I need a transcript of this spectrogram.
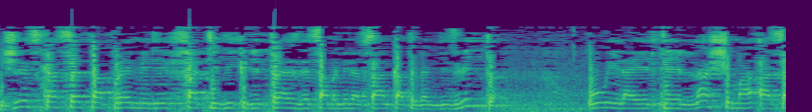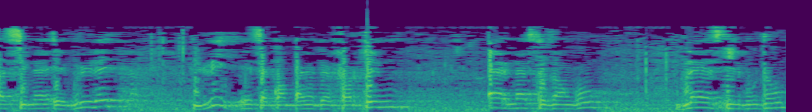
jusqu'à cet après-midi fatidique du 13 décembre 1998, où il a été lâchement assassiné et brûlé, lui et ses compagnons de fortune, Ernest Zongo, Blaise Ilboudou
